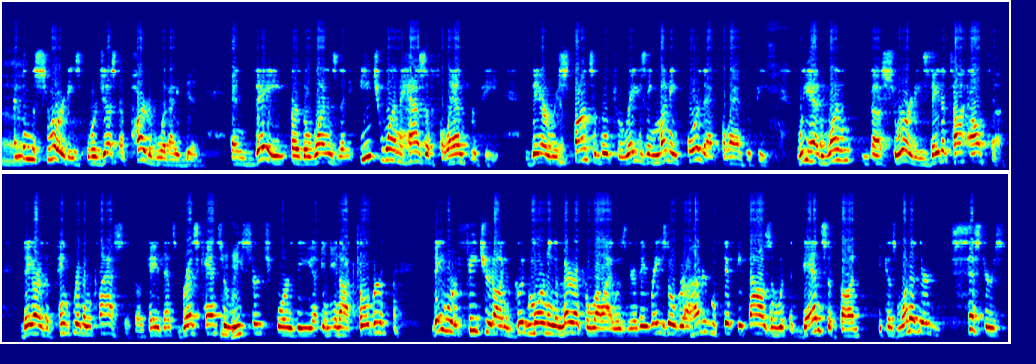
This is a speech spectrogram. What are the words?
uh, and the sororities were just a part of what I did, and they are the ones that each one has a philanthropy. They are responsible for raising money for that philanthropy. We had one uh, sorority, Zeta Tau Alpha, they are the Pink Ribbon Classic. Okay, that's breast cancer mm-hmm. research for the uh, in, in October. They were featured on Good Morning America while I was there. They raised over 150,000 with a dance-a-thon because one of their sisters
